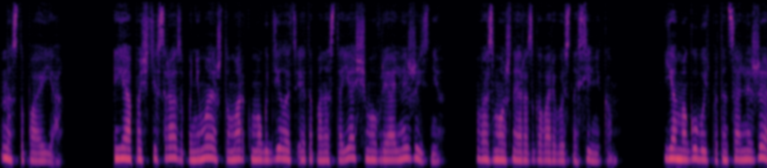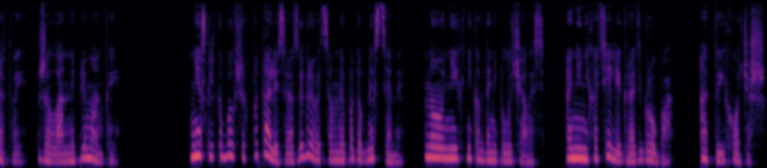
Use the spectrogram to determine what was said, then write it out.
Наступаю я. Я почти сразу понимаю, что Марк мог делать это по-настоящему в реальной жизни. Возможно, я разговариваю с насильником. Я могу быть потенциальной жертвой, желанной приманкой. Несколько бывших пытались разыгрывать со мной подобные сцены, но у них никогда не получалось. Они не хотели играть грубо, а ты хочешь.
